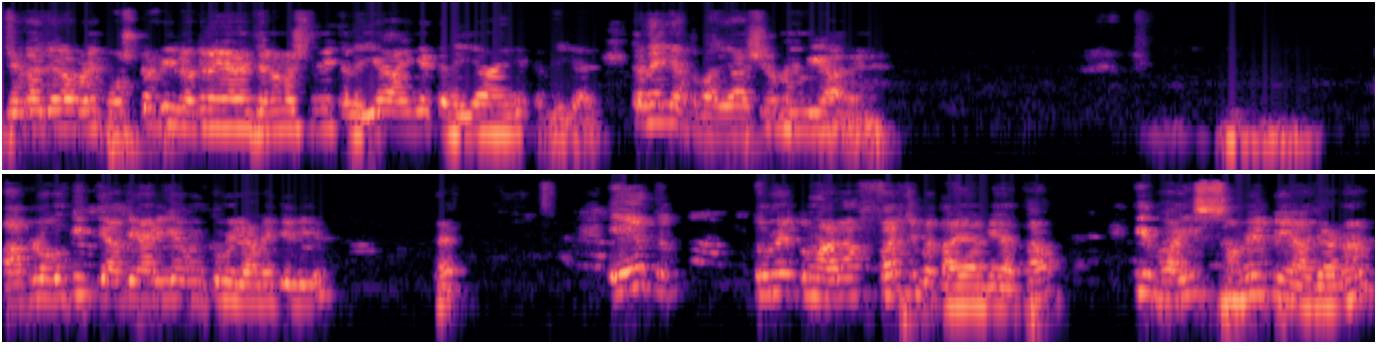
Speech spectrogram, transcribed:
जगह जगह बड़े पोस्टर भी लग रहे हैं, जन्माष्टमी, कन्हैया आएँगे कन्हैया आएँगे कन्हैया आएँगे। कन्हैया तुम्हारे आश्रम में भी आ रहे हैं। आप लोगों की क्या तैयारी है उनको मिलाने के लिए? है? एक तुम्हें तुम्हारा फ़र्ज़ बताया गया था कि भाई समय पे आ जाना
